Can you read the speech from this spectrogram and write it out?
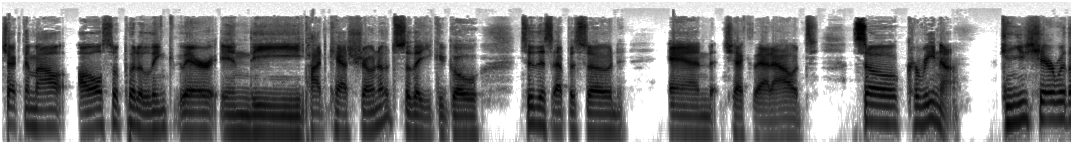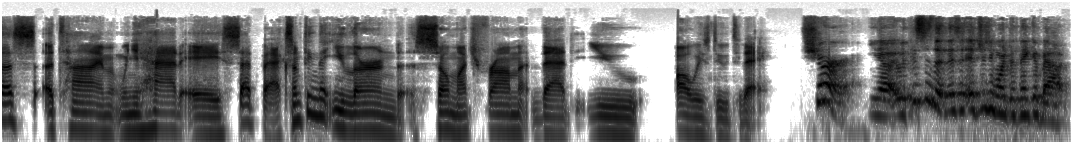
Check them out. I'll also put a link there in the podcast show notes so that you could go to this episode and check that out. So, Karina, can you share with us a time when you had a setback, something that you learned so much from that you always do today? Sure. You know, this is a, this is an interesting one to think about.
